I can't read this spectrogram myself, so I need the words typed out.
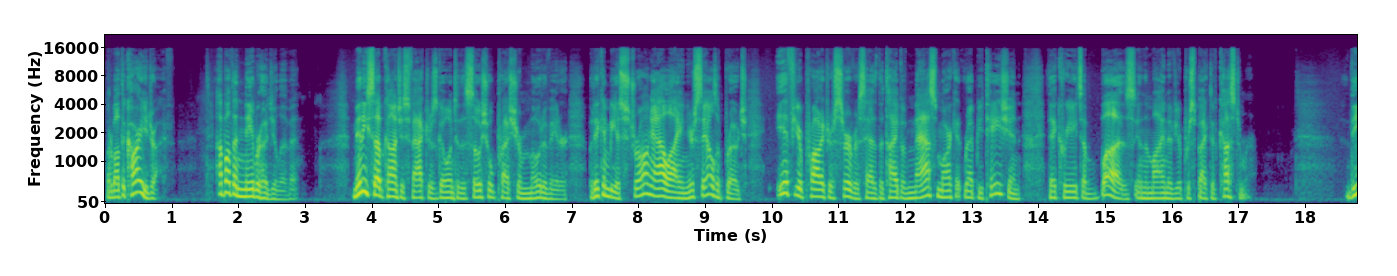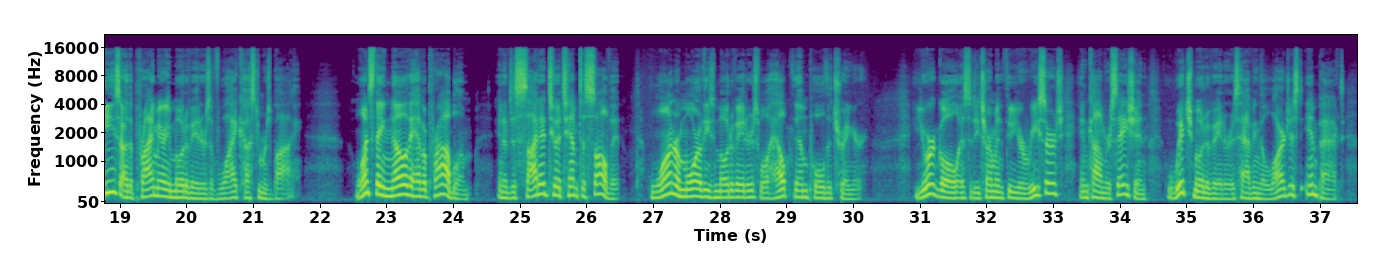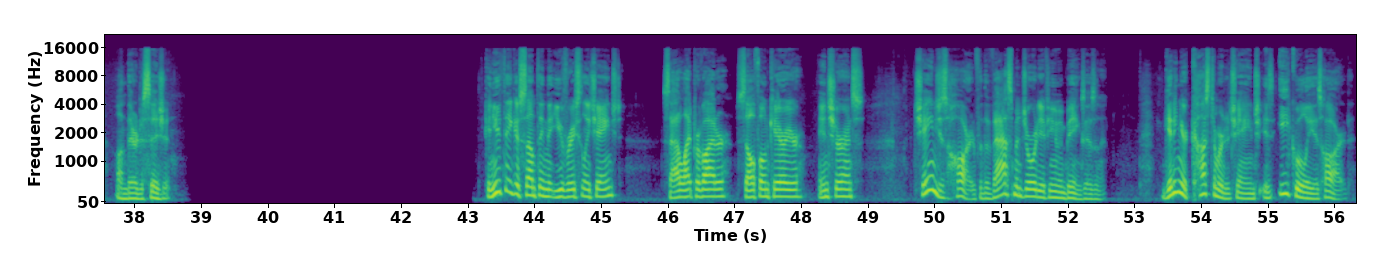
What about the car you drive? How about the neighborhood you live in? Many subconscious factors go into the social pressure motivator, but it can be a strong ally in your sales approach if your product or service has the type of mass market reputation that creates a buzz in the mind of your prospective customer. These are the primary motivators of why customers buy. Once they know they have a problem and have decided to attempt to solve it, one or more of these motivators will help them pull the trigger. Your goal is to determine through your research and conversation which motivator is having the largest impact on their decision. Can you think of something that you've recently changed? Satellite provider, cell phone carrier, insurance? Change is hard for the vast majority of human beings, isn't it? Getting your customer to change is equally as hard.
